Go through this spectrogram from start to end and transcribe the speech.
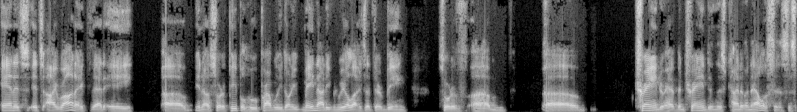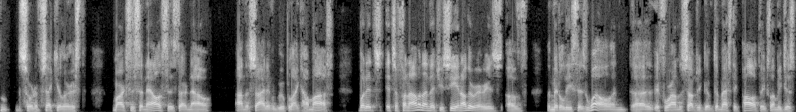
And it's it's ironic that a uh, you know sort of people who probably don't even, may not even realize that they're being sort of um, uh, trained or have been trained in this kind of analysis, this sort of secularist Marxist analysis are now on the side of a group like Hamas. But it's it's a phenomenon that you see in other areas of the Middle East as well. And uh, if we're on the subject of domestic politics, let me just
